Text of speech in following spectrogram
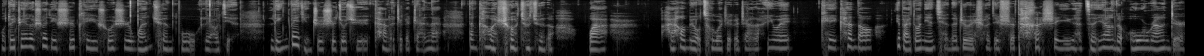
我对这个设计师可以说是完全不了解，零背景知识就去看了这个展览。但看完之后就觉得，哇，还好没有错过这个展览，因为可以看到。一百多年前的这位设计师，他是一个怎样的 all rounder？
